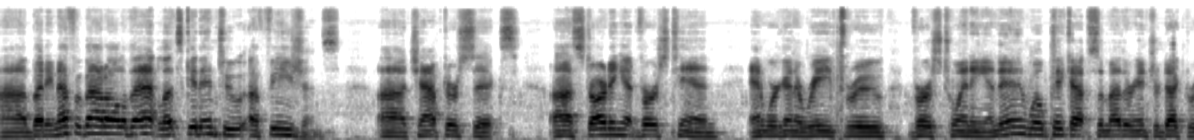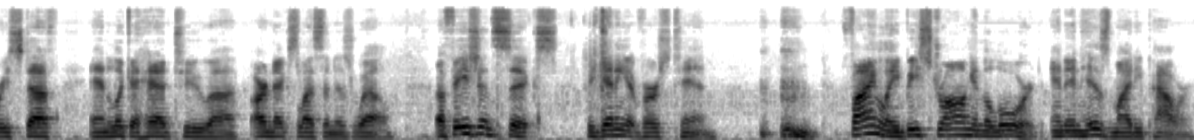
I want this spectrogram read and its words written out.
Uh, but enough about all of that. Let's get into Ephesians uh, chapter 6, uh, starting at verse 10 and we're going to read through verse 20, and then we'll pick up some other introductory stuff and look ahead to uh, our next lesson as well. Ephesians 6, beginning at verse 10. Finally, be strong in the Lord and in his mighty power.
